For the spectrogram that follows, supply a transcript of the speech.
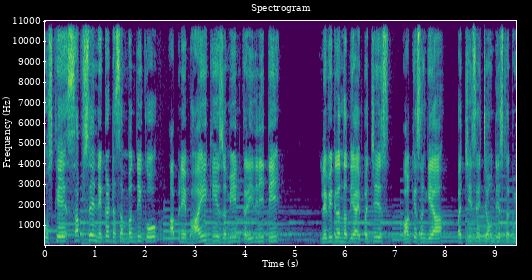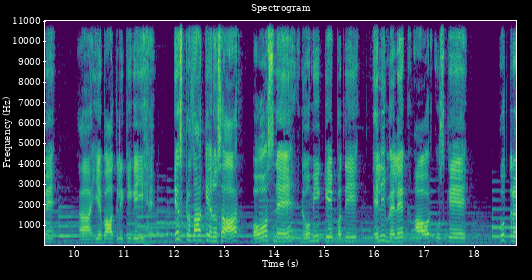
उसके सबसे निकट संबंधी को अपने भाई की ज़मीन खरीदनी थी। लिवि ग्रंथ अध्याय 25 वाक्य संख्या 25 से 34 तक में ये बात लिखी गई है। इस प्रथा के अनुसार बॉस ने नोमी के पति एली मेलेक और उसके पुत्र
